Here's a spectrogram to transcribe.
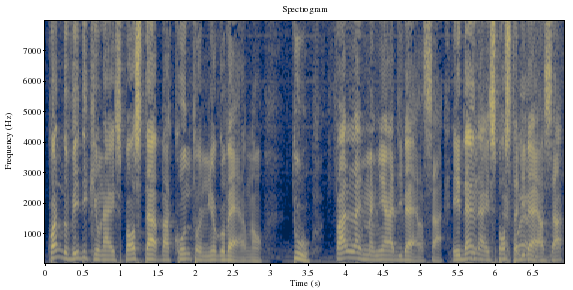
quando vedi che una risposta va contro il mio governo, tu falla in maniera diversa e dai una risposta diversa,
